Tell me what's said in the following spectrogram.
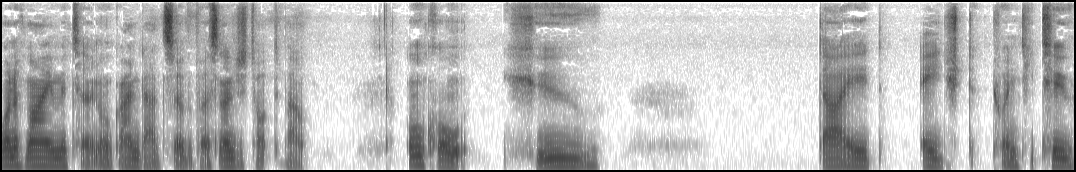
one of my maternal granddads, so the person I just talked about, uncle, Hugh, died aged 22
